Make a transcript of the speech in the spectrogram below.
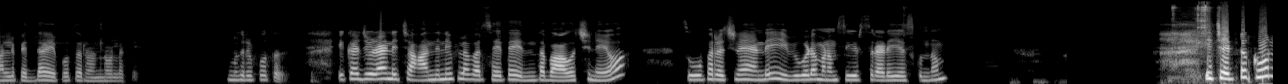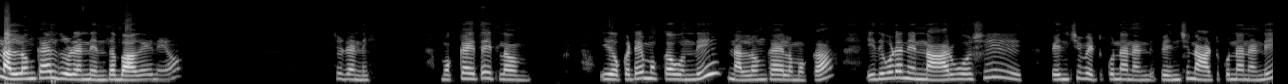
మళ్ళీ పెద్దగా అయిపోతుంది రెండు రోజులకి. ముదిరిపోతుంది ఇక్కడ చూడండి చాందిని ఫ్లవర్స్ అయితే ఎంత బాగా వచ్చినాయో సూపర్ వచ్చినాయండి ఇవి కూడా మనం సీడ్స్ రెడీ చేసుకుందాం ఈ చెట్టుకు నల్లొంకాయలు చూడండి ఎంత బాగైనాయో చూడండి మొక్క అయితే ఇట్లా ఇది ఒకటే మొక్క ఉంది నల్లొంకాయల మొక్క ఇది కూడా నేను నారు పోసి పెంచి పెట్టుకున్నానండి. పెంచి నాటుకున్నానండి.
